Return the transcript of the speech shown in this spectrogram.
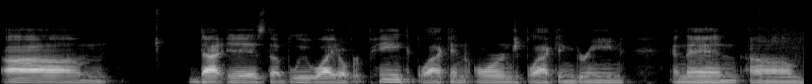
Um, that is the blue, white over pink, black and orange, black and green. And then, um,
